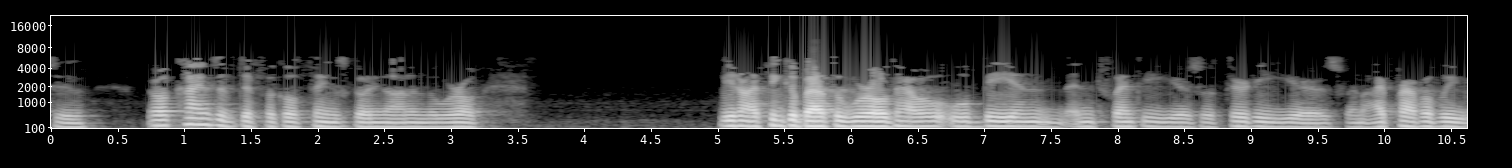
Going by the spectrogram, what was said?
too. There are all kinds of difficult things going on in the world. You know, I think about the world, how it will be in, in 20 years or 30 years when I probably,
